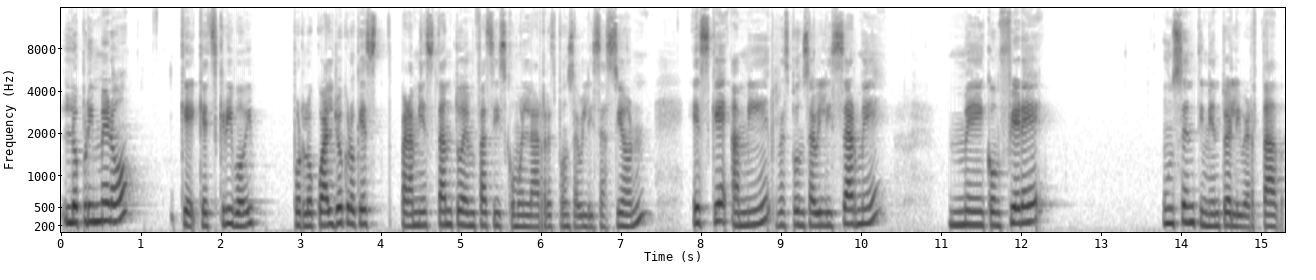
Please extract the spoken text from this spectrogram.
lo primero que, que escribo y por lo cual yo creo que es, para mí es tanto énfasis como en la responsabilización, es que a mí responsabilizarme me confiere un sentimiento de libertad.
